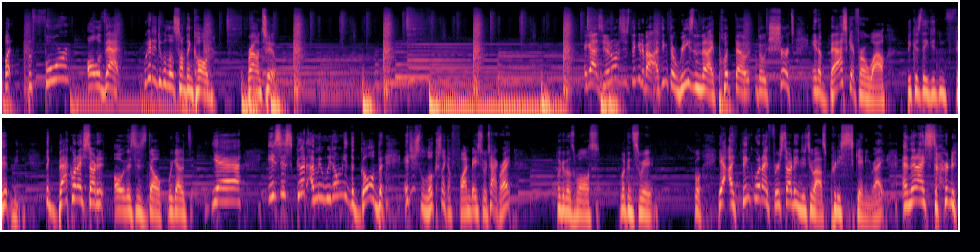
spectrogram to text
But before all of that, we're gonna do a little something called round two. Guys, you know what I was just thinking about? I think the reason that I put those, those shirts in a basket for a while because they didn't fit me. Like back when I started, oh, this is dope. We got it. Yeah. Is this good? I mean, we don't need the gold, but it just looks like a fun base to attack, right? Look at those walls. Looking sweet. Cool. Yeah, I think when I first started YouTube, I was pretty skinny, right? And then I started,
